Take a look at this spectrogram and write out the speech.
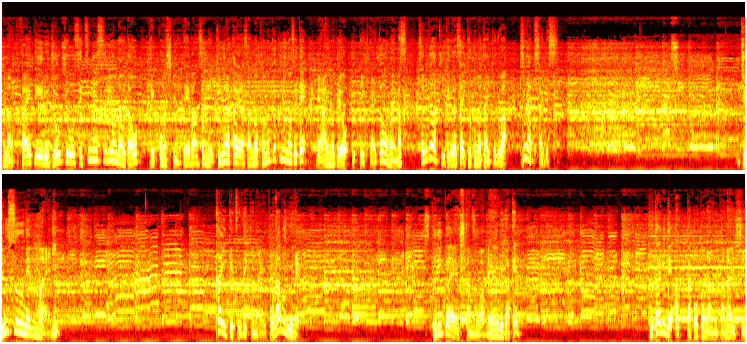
今抱えている状況を説明するような歌を結婚式の定番ソング、木村カエラさんのこの曲に乗せて、え愛の手を打っていきたいと思います。それでは聴いてください。曲のタイトルは、きな臭いです。十数年前に、解決できないトラブルで、繰り返したのはメールだけ。二人で会ったことなんかないし、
